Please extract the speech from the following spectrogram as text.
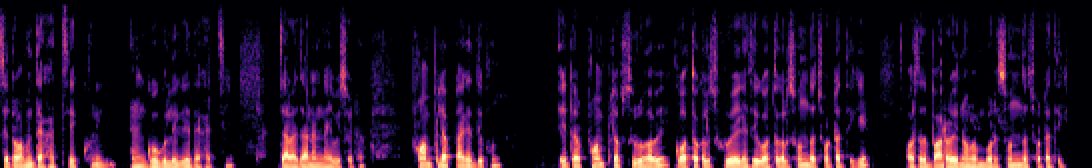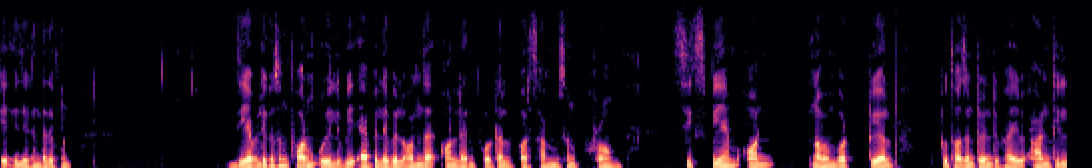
সেটাও আমি দেখাচ্ছি এক্ষুনি গুগলে গিয়ে দেখাচ্ছি, যারা জানেন না এই বিষয়টা। ফর্ম ফিল আপটা আগে দেখুন এটার ফর্ম ফিল আপ শুরু হবে, গতকাল শুরু হয়ে গেছে, গতকাল সন্ধ্যা ছটা থেকে, অর্থাৎ বারোই নভেম্বরের সন্ধ্যা ছটা থেকে, এই যেখানটা দেখুন। The application form will be available on the online portal for submission from six P M on November twelve two thousand twenty five until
